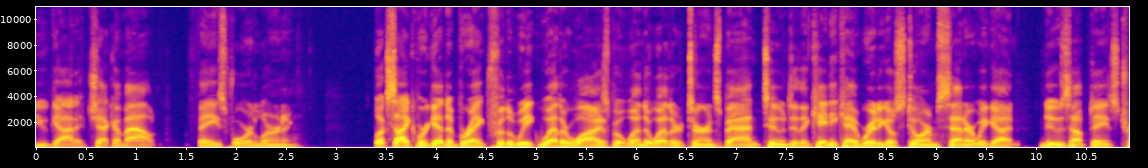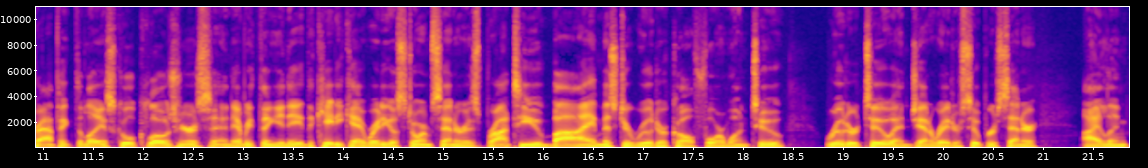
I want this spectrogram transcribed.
You got it. Check them out. Phase 4 Learning. Looks like we're getting a break for the week weather wise, but when the weather turns bad, tune to the KDK Radio Storm Center. We got news updates, traffic delays, school closures, and everything you need. The KDK Radio Storm Center is brought to you by Mr. Rooter. Call 412 Rooter 2 and Generator Super Center, Island,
